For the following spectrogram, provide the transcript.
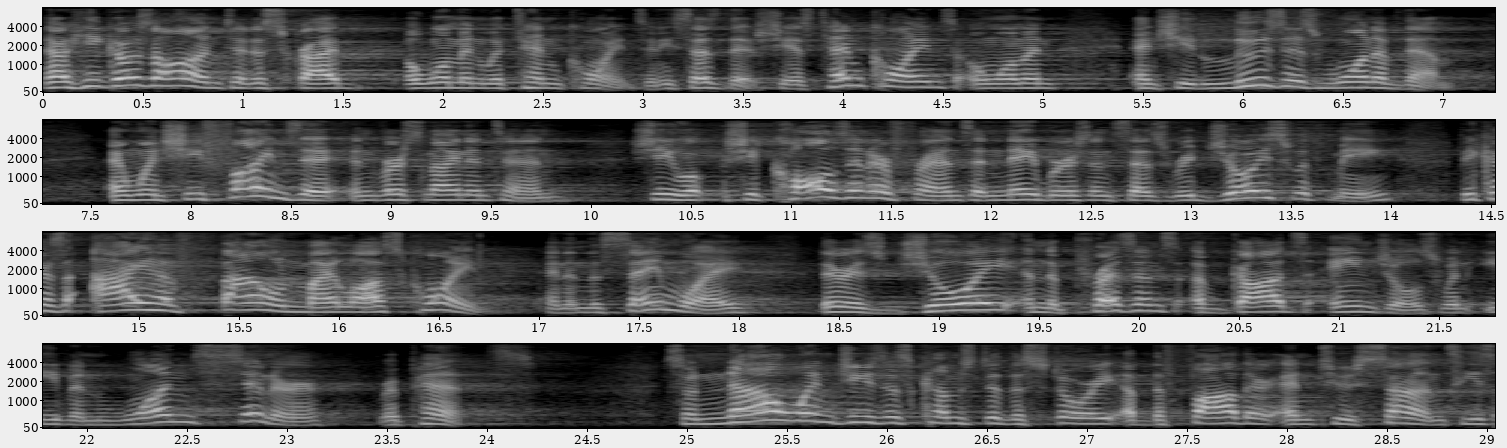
Now, he goes on to describe a woman with 10 coins. And he says this She has 10 coins, a woman, and she loses one of them. And when she finds it, in verse 9 and 10, she, she calls in her friends and neighbors and says, Rejoice with me, because I have found my lost coin. And in the same way, there is joy in the presence of God's angels when even one sinner repents. So now, when Jesus comes to the story of the father and two sons, he's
